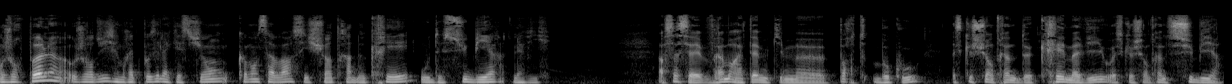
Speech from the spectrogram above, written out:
Bonjour Paul, aujourd'hui j'aimerais te poser la question, comment savoir si je suis en train de créer ou de subir la vie? Alors ça c'est vraiment un thème qui me porte beaucoup. Est-ce que je suis en train de créer ma vie ou est-ce que je suis en train de subir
